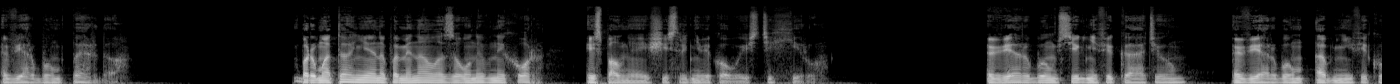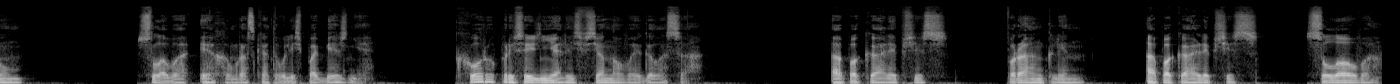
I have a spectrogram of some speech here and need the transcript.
вербум perdo. Бормотание напоминало заунывный хор, исполняющий средневековую стихиру. Вербум significatium, вербум omnificum, Слова эхом раскатывались по бездне, к хору присоединялись все новые голоса. Апокалипсис, Франклин, апокалипсис, слово,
